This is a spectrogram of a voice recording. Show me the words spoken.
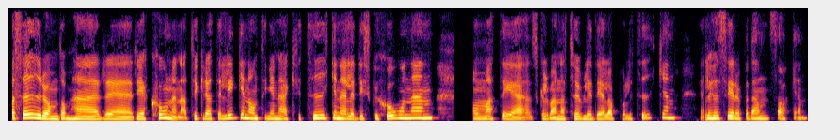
Vad säger du om de här eh, reaktionerna? Tycker du att det ligger någonting i den här kritiken eller diskussionen om att det skulle vara en naturlig del av politiken? Eller hur ser du på den saken?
